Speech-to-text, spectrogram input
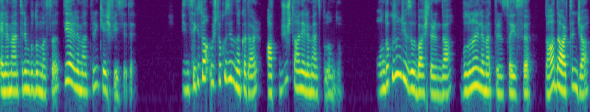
elementinin bulunması diğer elementlerin keşfi izledi. 1869 yılına kadar 63 tane element bulundu. 19. yüzyıl başlarında bulunan elementlerin sayısı daha da artınca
